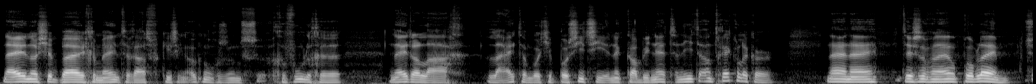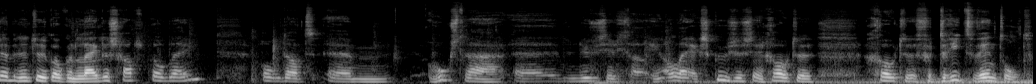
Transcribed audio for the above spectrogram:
Nee, en als je bij gemeenteraadsverkiezingen ook nog eens een gevoelige nederlaag leidt, dan wordt je positie in een kabinet niet aantrekkelijker. Nee, nee, het is nog een heel probleem. Ze hebben natuurlijk ook een leiderschapsprobleem. Omdat ehm, Hoekstra eh, nu zich in allerlei excuses en grote, grote verdriet wentelt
